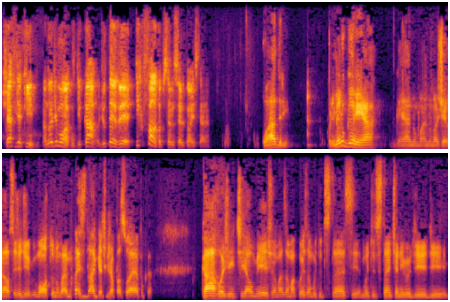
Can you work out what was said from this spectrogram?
chefe de equipe, andou de moto, de carro, de UTV. O que, que falta para você nos sertões, cara? Quadre. Primeiro ganhar, ganhar numa, numa geral, seja de moto, não vai mais dar, que acho que já passou a época. Carro a gente almeja, mas é uma coisa muito distante, muito distante a nível de, de,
